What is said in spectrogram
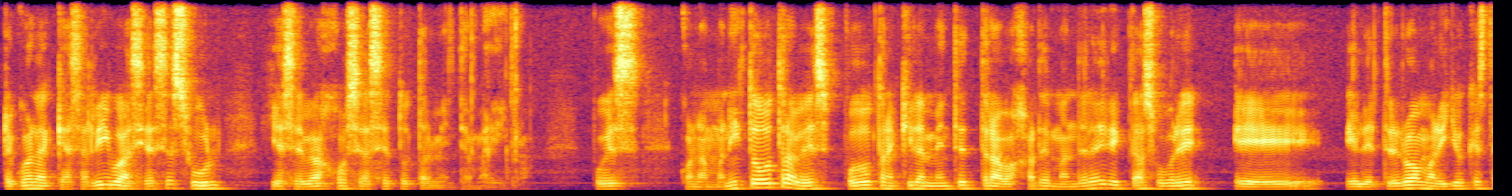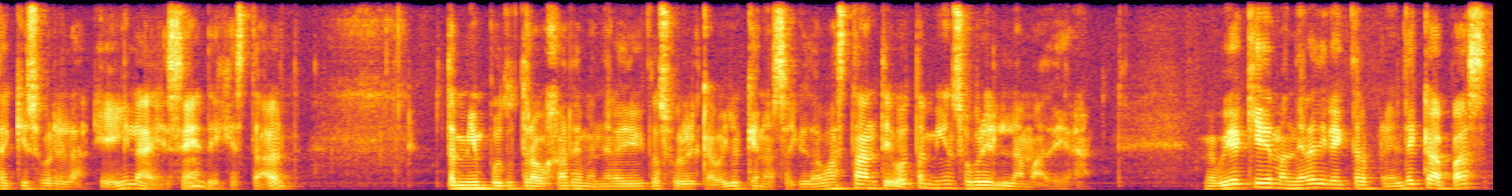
Recuerda que hacia arriba se hace azul y hacia abajo se hace totalmente amarillo. Pues con la manito otra vez puedo tranquilamente trabajar de manera directa sobre eh, el letrero amarillo que está aquí sobre la E y la S de Gestalt. También puedo trabajar de manera directa sobre el cabello que nos ayuda bastante o también sobre la madera. Me voy aquí de manera directa al panel de capas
